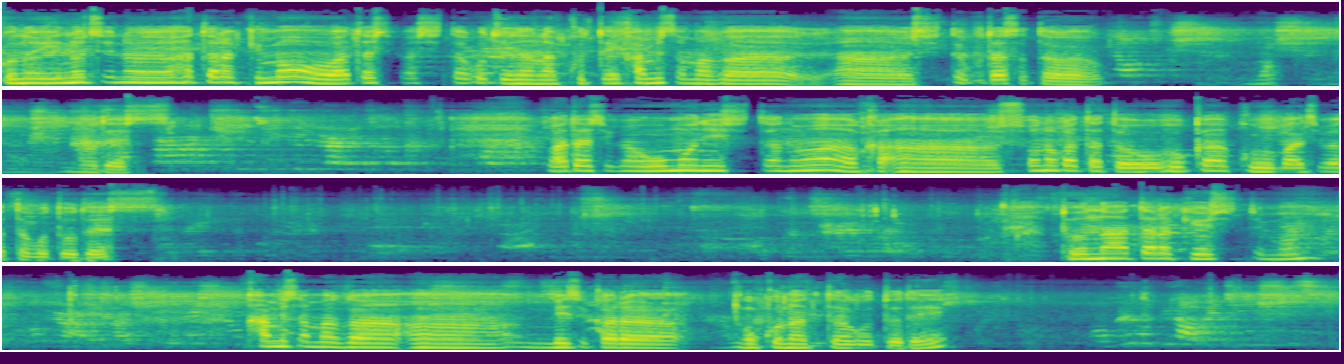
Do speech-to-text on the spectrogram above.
この命の働きも私が知ったことじゃなくて神様があ知ってくださったのです。私が主に知ったのはあその方と深く交わったことです。どんな働きをしても神様があ自ら行ったことで我没有必要为这些事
